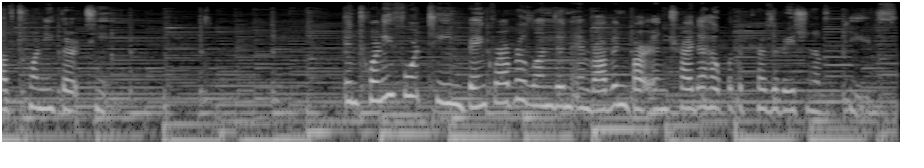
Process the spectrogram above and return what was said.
of 2013. In 2014, Bankrobber London and Robin Barton tried to help with the preservation of the piece.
